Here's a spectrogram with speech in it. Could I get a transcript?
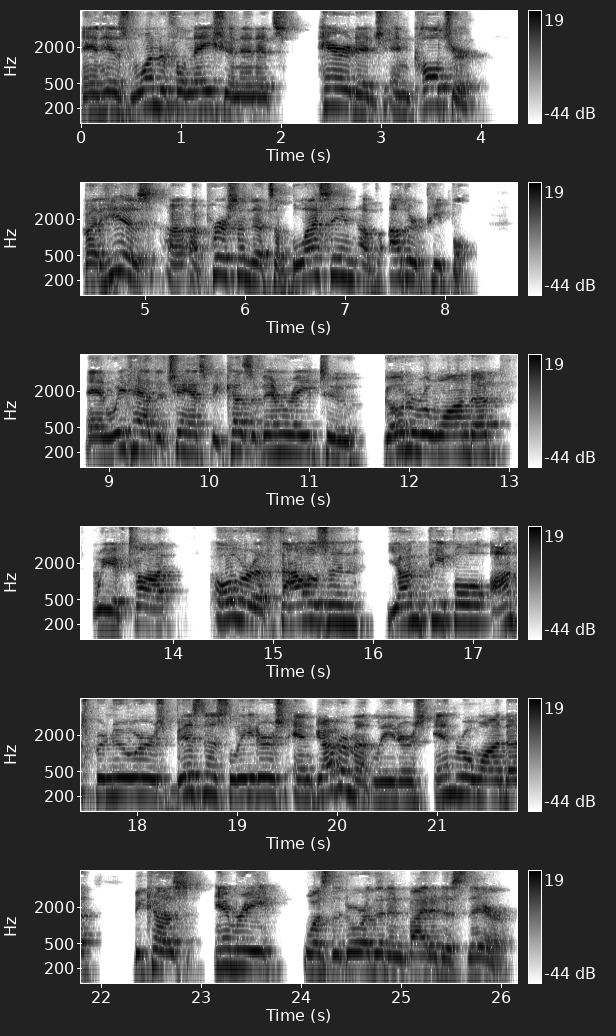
and his wonderful nation and its heritage and culture, but he is a, a person that's a blessing of other people. And we've had the chance because of Emery to go to Rwanda. We have taught over a thousand young people, entrepreneurs, business leaders, and government leaders in Rwanda because Emery was the door that invited us there.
